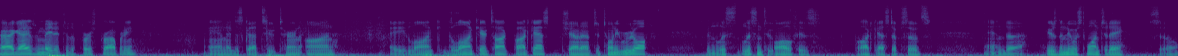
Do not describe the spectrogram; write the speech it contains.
All right, guys, we made it to the first property, and I just got to turn on a lawn the lawn care talk podcast. Shout out to Tony Rudolph. Been listen listened to all of his podcast episodes, and uh, here's the newest one today. So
